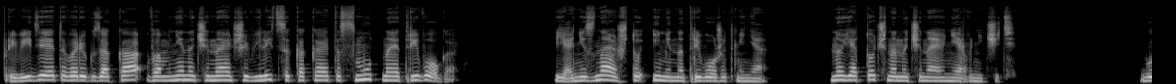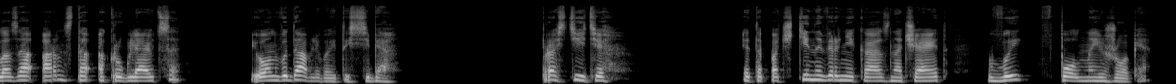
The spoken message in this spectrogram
При виде этого рюкзака во мне начинает шевелиться какая-то смутная тревога. Я не знаю, что именно тревожит меня, но я точно начинаю нервничать. Глаза Арнста округляются, и он выдавливает из себя. «Простите». Это почти наверняка означает «вы в полной жопе».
